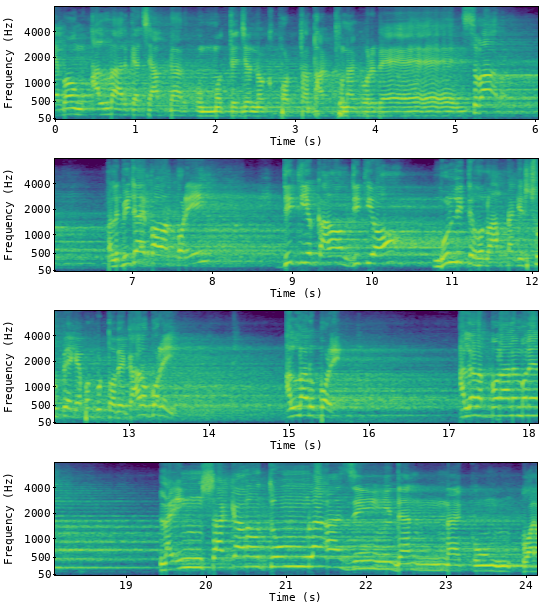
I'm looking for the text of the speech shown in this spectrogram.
এবং আল্লাহর কাছে আপনার উন্মতের জন্য প্রার্থনা- করবেন। তাহলে বিজয় পাওয়ার পরে দ্বিতীয় কারণ, দ্বিতীয় মূলনীতি হলো আপনাকে শুক্রিয়া জ্ঞাপন করতে হবে। কার উপরে? আল্লাহর উপরে। আল্লাহ রাব্বুল আলামিন বলেন লাইন শাকারতুম লাযীদান্নাকুম ওয়া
